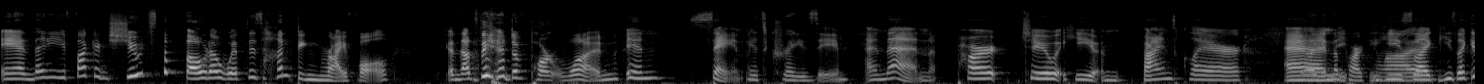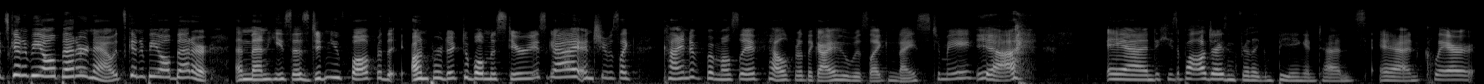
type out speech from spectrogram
and then he fucking shoots the photo with his hunting rifle, and that's the end of part one. Insane. It's crazy. And then part two, he finds Claire like, in and the parking he's lot. like he's like it's gonna be all better now it's gonna be all better and then he says didn't you fall for the unpredictable mysterious guy and she was like kind of but mostly i fell for the guy who was like nice to me Yeah. And he's apologizing for like being intense. And Claire,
